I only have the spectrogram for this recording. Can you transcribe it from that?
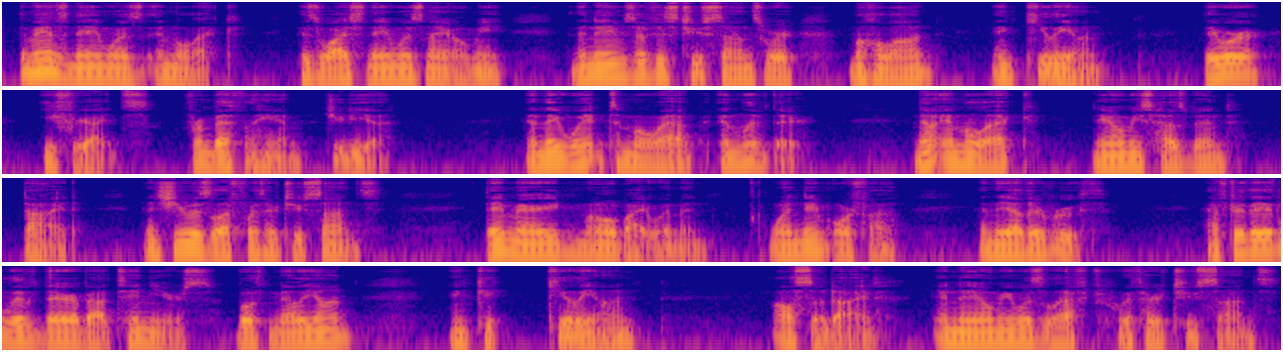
The man's name was Elimelech, his wife's name was Naomi, and the names of his two sons were Mahlon and Chilion. They were Ephrathites from Bethlehem, Judea. And they went to Moab and lived there. Now Elimelech, Naomi's husband, died, and she was left with her two sons. They married Moabite women, one named Orpah and the other Ruth. After they had lived there about ten years, both Melion and Chilion also died, and Naomi was left with her two sons,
